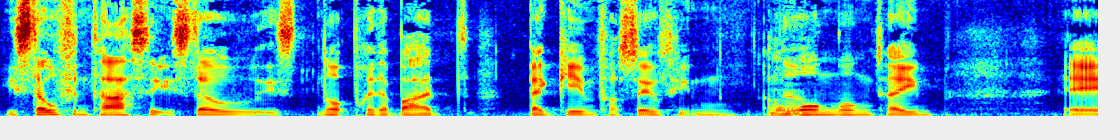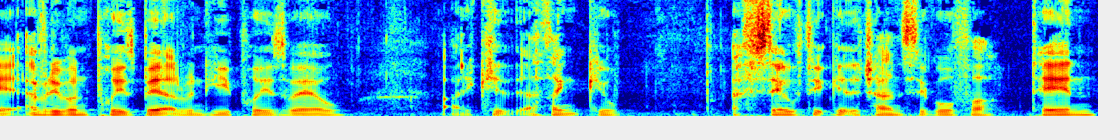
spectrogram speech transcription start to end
he's still fantastic. He's still he's not played a bad big game for Celtic in a No. long, long time. Uh, everyone plays better when he plays well. I could, I think he'll if Celtic get the chance to go for ten,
